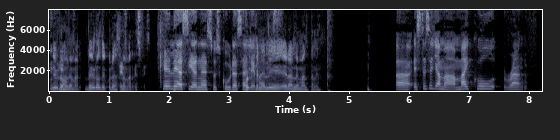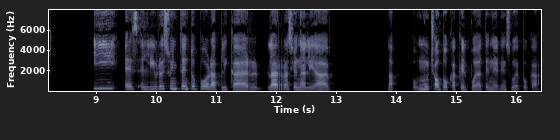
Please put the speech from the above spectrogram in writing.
Libros alemanes. Libros de curas Eso, alemanes. eso, eso. ¿Qué le hacían a esos curas Porque Nelly alemanes? era alemán también. Ah, este se llamaba Michael Ranft. Y es, el libro es su intento por aplicar la racionalidad, la mucha o poca que él pueda tener en su época,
